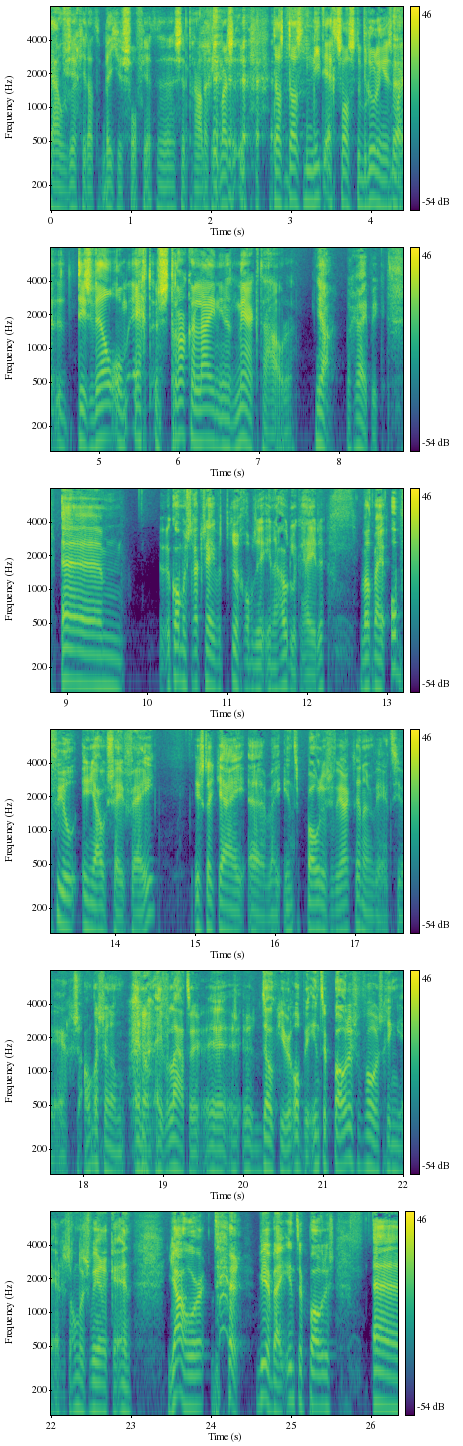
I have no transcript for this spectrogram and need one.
ja, hoe zeg je dat? Een beetje Sovjet-centrale regime. Maar dat, dat is niet echt zoals de bedoeling is. Maar het is wel om echt een strakke lijn in het merk te houden. Ja, begrijp ik. Um, we komen straks even terug op de inhoudelijkheden. Wat mij opviel in jouw cv is dat jij uh, bij Interpolis werkte en dan werkte je ergens anders. En dan, en dan even later uh, dook je weer op bij Interpolis. Vervolgens ging je ergens anders werken. En ja hoor, weer bij Interpolis. Uh,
